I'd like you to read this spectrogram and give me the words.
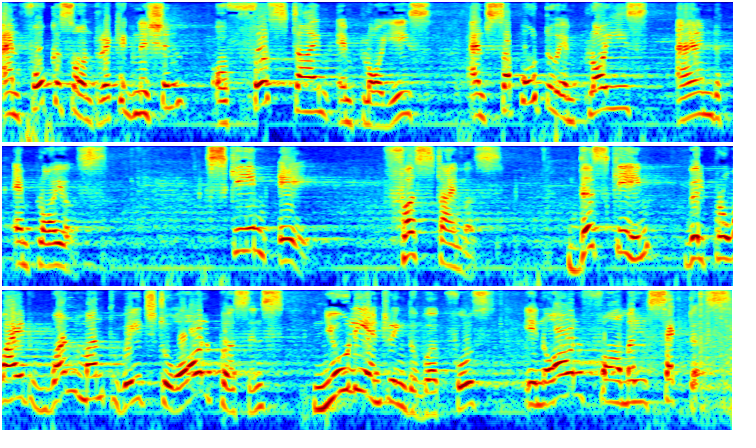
and focus on recognition of first time employees and support to employees and employers. Scheme A First Timers. This scheme will provide one month wage to all persons newly entering the workforce in all formal sectors.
